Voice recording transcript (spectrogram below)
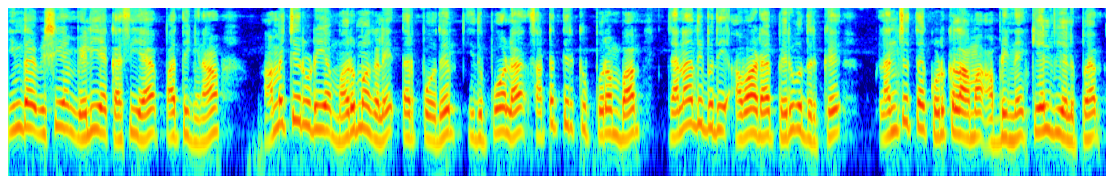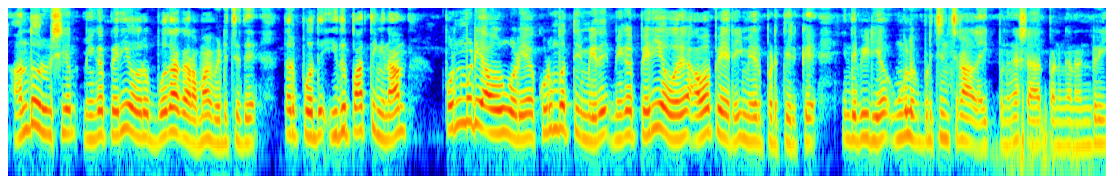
இந்த விஷயம் வெளியே கசிய பார்த்தீங்கன்னா அமைச்சருடைய மருமகளே தற்போது இது போல சட்டத்திற்கு புறம்பா ஜனாதிபதி அவார்டை பெறுவதற்கு லஞ்சத்தை கொடுக்கலாமா அப்படின்னு கேள்வி எழுப்ப அந்த ஒரு விஷயம் மிகப்பெரிய ஒரு பூதாகாரமாக வெடிச்சுது. தற்போது இது பார்த்திங்கன்னா பொன்முடி அவர்களுடைய குடும்பத்தின் மீது மிகப்பெரிய ஒரு அவப்பெயரையும் ஏற்படுத்தியிருக்கு. இந்த வீடியோ உங்களுக்கு பிடிச்சிருந்துச்சுன்னா லைக் பண்ணுங்கள் ஷேர் பண்ணுங்கள் நன்றி.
